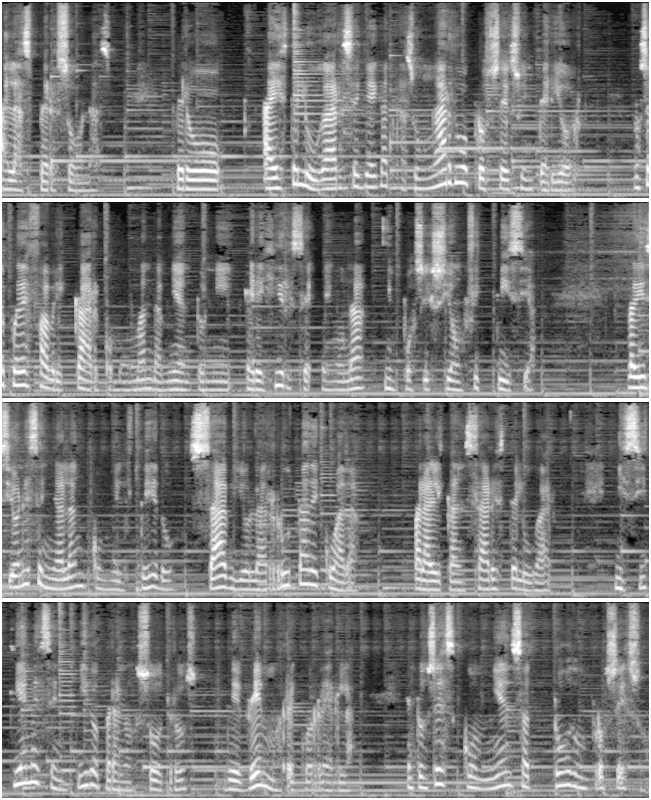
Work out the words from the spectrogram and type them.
a las personas. Pero a este lugar se llega tras un arduo proceso interior. No se puede fabricar como un mandamiento ni erigirse en una imposición ficticia. Tradiciones señalan con el dedo sabio la ruta adecuada para alcanzar este lugar. Y si tiene sentido para nosotros, debemos recorrerla. Entonces comienza todo un proceso.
